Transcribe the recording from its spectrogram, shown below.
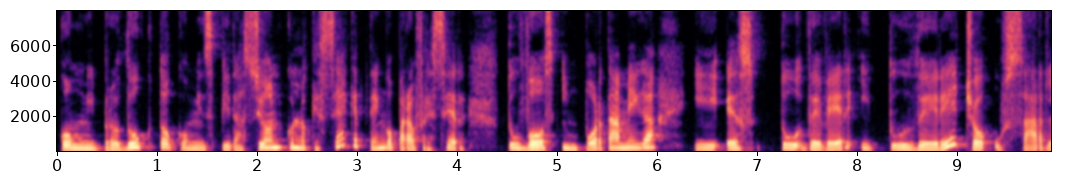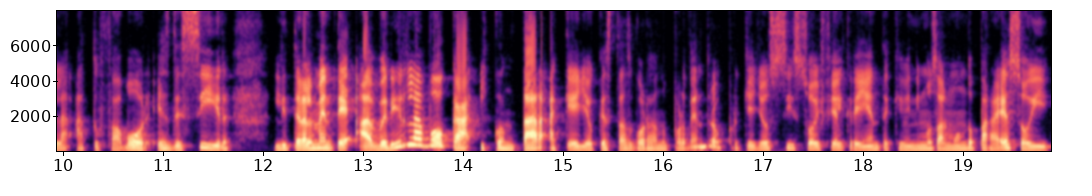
con mi producto, con mi inspiración, con lo que sea que tengo para ofrecer? Tu voz importa, amiga, y es tu deber y tu derecho usarla a tu favor. Es decir, literalmente abrir la boca y contar aquello que estás guardando por dentro, porque yo sí soy fiel creyente que vinimos al mundo para eso y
